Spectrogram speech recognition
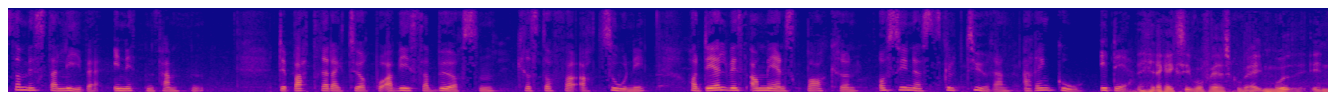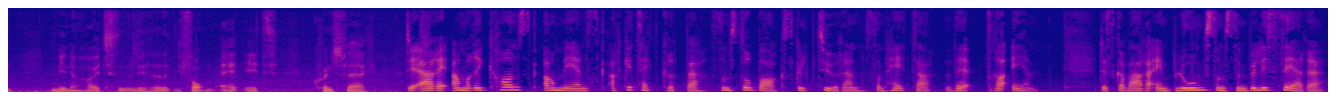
som mista livet i 1915. Debattredaktør på avisa Børsen, Kristoffer Artzoni, har delvis armensk bakgrunn og synes skulpturen er en god idé. Jeg kan ikke se hvorfor jeg skulle være imot en minnehøytidelighet i form av et kunstverk. Det er ei amerikansk-armensk arkitektgruppe som står bak skulpturen som heter The Draem. Det skal være en blom som symboliserer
